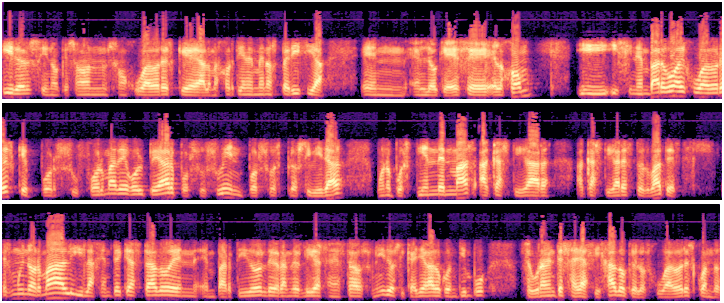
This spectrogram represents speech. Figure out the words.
hitters sino que son, son jugadores que a lo mejor tienen menos pericia en, en lo que es eh, el home. Y, y, sin embargo hay jugadores que por su forma de golpear por su swing por su explosividad bueno pues tienden más a castigar a castigar estos bates. Es muy normal y la gente que ha estado en, en, partidos de grandes ligas en Estados Unidos y que ha llegado con tiempo seguramente se haya fijado que los jugadores cuando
